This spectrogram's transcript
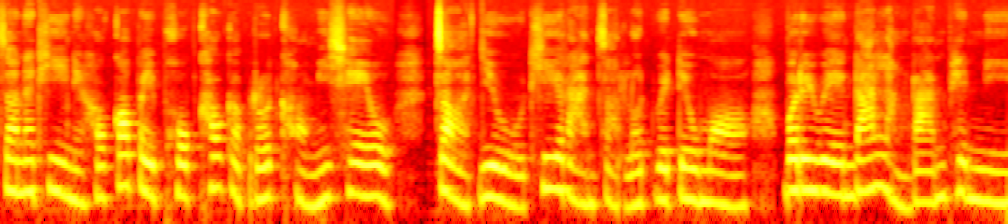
เจ้าหน้าที่เนี่ยเขาก็ไปพบเข้ากับรถของมิเชล จอดอยู่ที่ร้านจอดรถเวดเดลมอร์บริเวณด้านหลังร้านเพนนี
